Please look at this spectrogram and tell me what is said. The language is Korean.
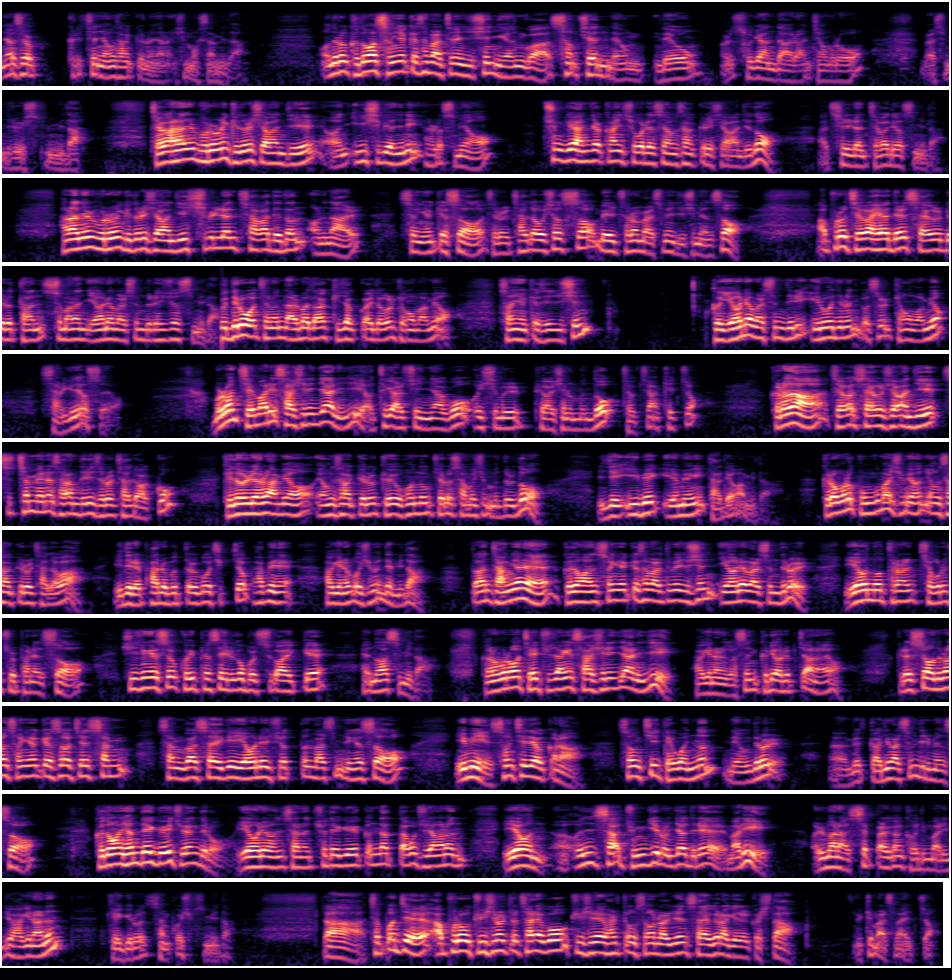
안녕하세요. 크리스천 영상교는 연한 신목사입니다. 오늘은 그동안 성령께서 말씀해 주신 예언과 성취한 내용, 내용을 소개한다라는 점으로 말씀드리고 싶습니다. 제가 하나님을 부르는 기도를 시작한 지 20여 년이 흘렀으며 충주의 한적한 시골에서 영상교를 시작한 지도 7년 차가 되었습니다. 하나님을 부르는 기도를 시작한 지 11년 차가 되던 어느 날 성령께서 저를 찾아오셔서 매일처럼 말씀해 주시면서 앞으로 제가 해야 될 사역을 비롯한 수많은 예언의 말씀들을 해주셨습니다. 그 뒤로 저는 날마다 기적과 이적을 경험하며 성령께서 해주신 그 예언의 말씀들이 이루어지는 것을 경험하며 살게 되었어요. 물론 제 말이 사실인지 아닌지 어떻게 알 수 있냐고 의심을 표하시는 분도 적지 않겠죠. 그러나 제가 사역을 시작한 지 수천 명의 사람들이 저를 찾아왔고 기도훈련을 하며 영성학교를 교육 공동체로 삼으신 분들도 이제 200여 명이 다 되어갑니다. 그러므로 궁금하시면 영상학교를 찾아와 이들의 팔을 붙들고 직접 확인해, 확인해 보시면 됩니다. 또한 작년에 그동안 성령께서 말씀해 주신 예언의 말씀들을 예언 노트라는 책으로 출판해서 시중에서 구입해서 읽어볼 수가 있게 해 놓았습니다. 그러므로 제 주장이 사실인지 아닌지 확인하는 것은 그리 어렵지 않아요. 그래서 오늘은 성령께서 제 삶, 삶과 사에게 예언해 주셨던 말씀 중에서 이미 성취되었거나 성취되고 있는 내용들을 어, 몇 가지 말씀드리면서 그동안 현대교회 주장대로 예언의 은사는 초대교회 끝났다고 주장하는 예언 어, 은사 중지론자들의 말이 얼마나 새빨간 거짓말인지 확인하는 계기로 삼고 싶습니다. 자, 첫 번째, 앞으로 귀신을 쫓아내고 귀신의 활동성을 알리는 사역을 하게 될 것이다. 이렇게 말씀하셨죠.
